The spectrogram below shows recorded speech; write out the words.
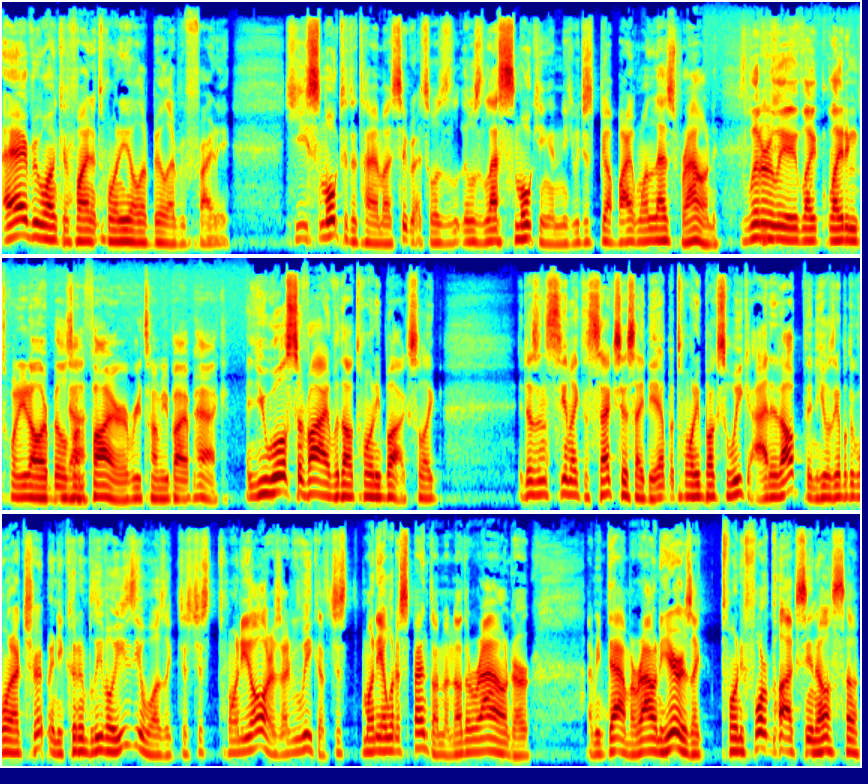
everyone can find a twenty dollar bill every Friday. He smoked at the time a cigarette, so it was, it was less smoking, and he would just buy one less round. It's literally like lighting twenty dollar bills Yeah. on fire every time you buy a pack. and you will survive without 20 bucks. So like it doesn't seem like the sexiest idea, but 20 bucks a week added up, then he was able to go on a trip and he couldn't believe how easy it was. Like just just $20 every week. That's just money I would have spent on another round or I mean, damn, around here is like 24 bucks, you know? So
